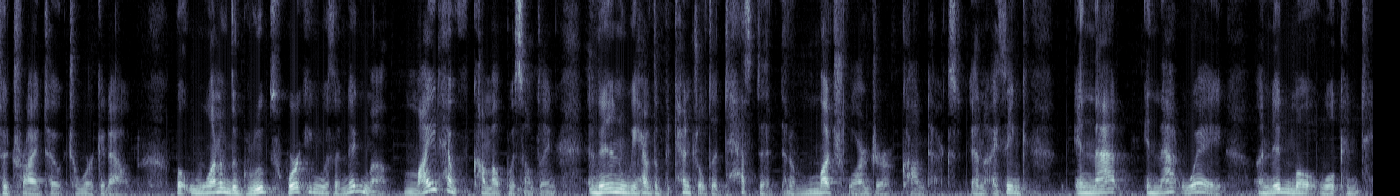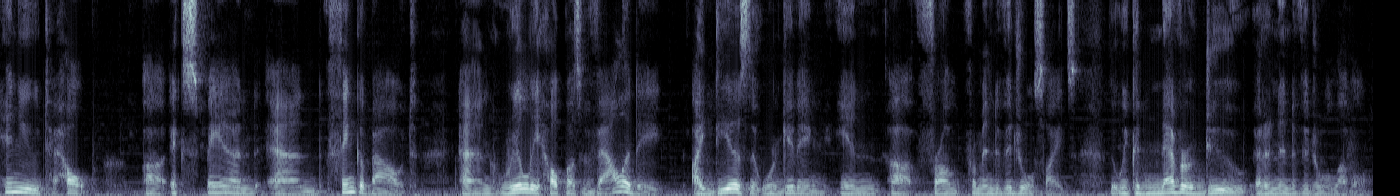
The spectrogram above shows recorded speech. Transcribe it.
to try to, to work it out. But one of the groups working with Enigma might have come up with something, and then we have the potential to test it in a much larger context. And I think in that, in that way, Enigma will continue to help uh, expand and think about and really help us validate ideas that we're getting in uh, from, from individual sites that we could never do at an individual level.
